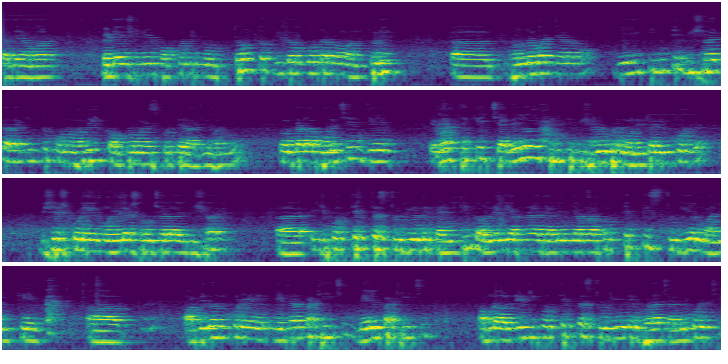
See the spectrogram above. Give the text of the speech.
তাদের আমার ফেডারেশনের পক্ষ থেকে অত্যন্ত কৃতজ্ঞতা এবং আন্তরিক ধন্যবাদ জানাব যে এই তিনটে বিষয়ে তারা কিন্তু কোনোভাবেই কম্প্রোমাইজ করতে রাজি হননি। এবং তারা বলেছেন যে এবার থেকে চ্যানেলও এই তিনটি বিষয়ের উপরে মনিটরিং করবে। বিশেষ করে মহিলা শৌচালয় বিষয় এই যে প্রত্যেকটা স্টুডিওতে ক্যান্টিন অলরেডি আপনারা জানেন যে আমরা প্রত্যেকটি স্টুডিওর মালিককে আবেদন করে লেটার পাঠিয়েছি মেল পাঠিয়েছি। আমরা অলরেডি প্রত্যেকটা স্টুডিওতে ঘোরা চালু করেছি।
